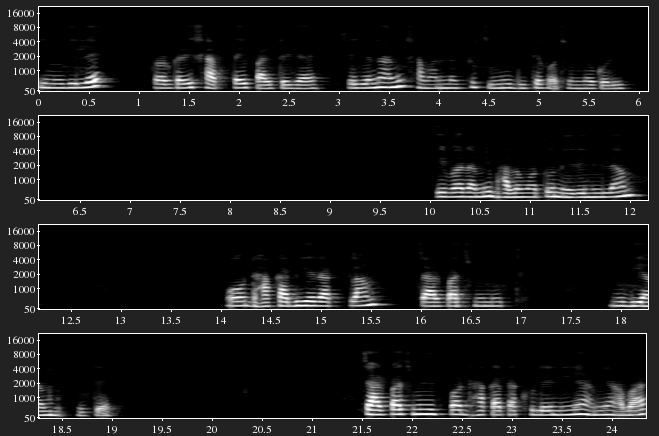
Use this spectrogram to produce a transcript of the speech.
চিনি দিলে তরকারির স্বাদটাই পাল্টে যায়। সেই জন্য আমি সামান্য একটু চিনি দিতে পছন্দ করি। এবার আমি ভালো মতো নেড়ে নিলাম। ও ঢাকা দিয়ে রাখলাম চার পাঁচ মিনিট মিডিয়াম হিটে। চার পাঁচ মিনিট পর ঢাকাটা খুলে নিয়ে আমি আবার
